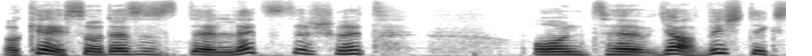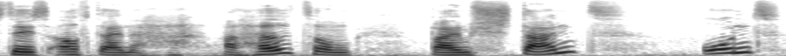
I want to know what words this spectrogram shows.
Okay, so das ist der letzte Schritt. Und äh, ja, wichtigste ist auf deine Erhaltung beim Stand und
